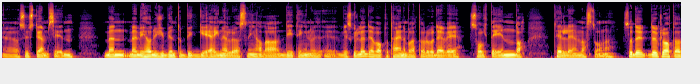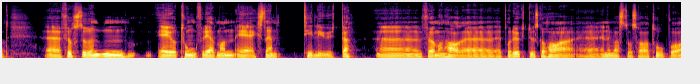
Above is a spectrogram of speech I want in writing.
eh, systemsiden. Men, men vi hadde ikke begynt å bygge egne løsninger eller de tingene vi, skulle. Det var på tegnebrettet, og det var det vi solgte inn da, til investorene. Så det, det er klart at eh, første runden er jo tung fordi at man er ekstremt tidlig ute. Eh, før man har eh, et produkt. Du skal ha eh, en investor som har tro på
